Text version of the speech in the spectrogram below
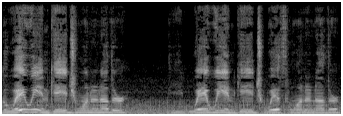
the way we engage one another, the way we engage with one another,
